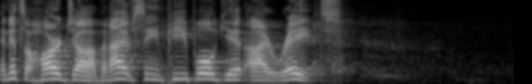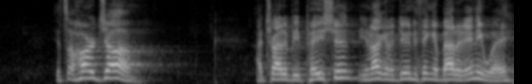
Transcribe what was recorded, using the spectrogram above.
And it's a hard job, and I have seen people get irate. It's a hard job. I try to be patient. You're not going to do anything about it anyway.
